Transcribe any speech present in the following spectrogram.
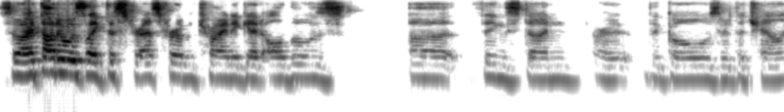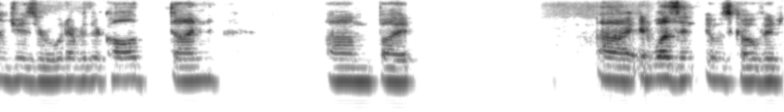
So I thought it was like the stress from trying to get all those uh things done, or the goals, or the challenges, or whatever they're called, done. Um, but uh, it wasn't. It was COVID,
